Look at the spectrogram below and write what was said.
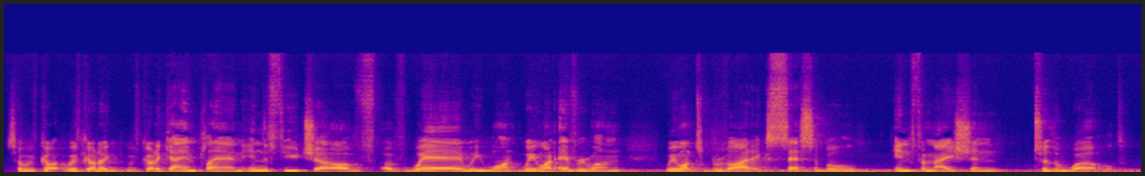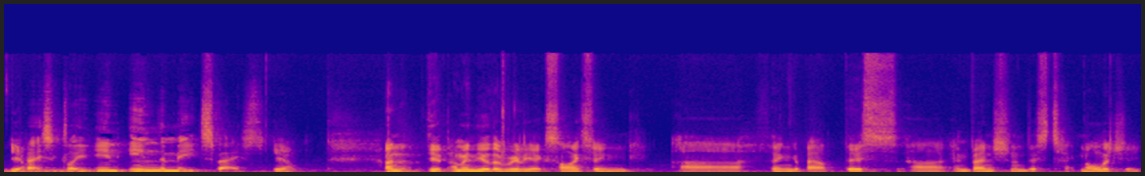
So we've got we've got a we've got a game plan in the future of of where we want we want everyone we want to provide accessible information to the world Yeah. basically in in the meat space. Yeah, and the, I mean the other really exciting uh, thing about this uh, invention and this technology,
